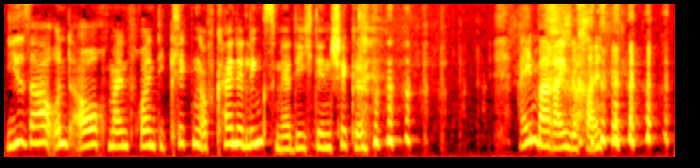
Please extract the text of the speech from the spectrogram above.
Isa und auch mein Freund, die klicken auf keine Links mehr, die ich denen schicke. Einmal reingefallen.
